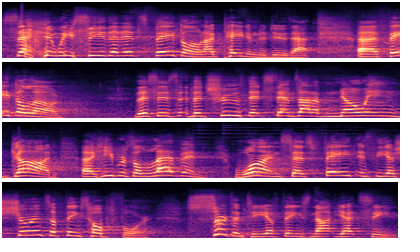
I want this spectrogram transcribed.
Second, we see that it's faith alone. I paid him to do that. Uh, faith alone. This is the truth that stems out of knowing God. Uh, Hebrews 11, 1 says, Faith is the assurance of things hoped for, certainty of things not yet seen.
